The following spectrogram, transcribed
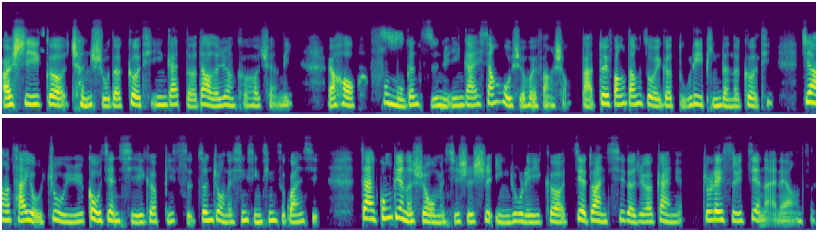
而是一个成熟的个体应该得到的认可和权利。然后父母跟子女应该相互学会放手，把对方当做一个独立平等的个体，这样才有助于构建起一个彼此尊重的新型亲子关系。在公辩的时候，我们其实是引入了一个戒断期的这个概念。就类似于戒奶那样子，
